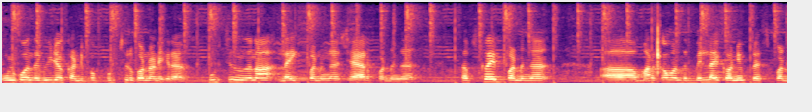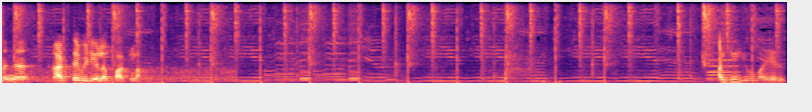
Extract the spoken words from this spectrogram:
உங்களுக்கும் இந்த வீடியோ கண்டிப்பாக பிடிச்சிருக்கோன்னு நினைக்கிறேன். பிடிச்சிருந்ததுன்னா லைக் பண்ணுங்கள் ஷேர் பண்ணுங்கள் சப்ஸ்கிரைப் பண்ணுங்கள் மறக்காமல் அந்த பெல் ஐக்கானையும் ப்ரெஸ் பண்ணுங்கள் அடுத்த வீடியோவில் பார்க்கலாம். ஐயோ வயரு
